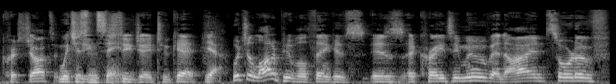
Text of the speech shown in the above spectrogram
Chris Johnson, Which is insane. C.J. 2K, Yeah. which a lot of people think is is a crazy move, and I'm sort of.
